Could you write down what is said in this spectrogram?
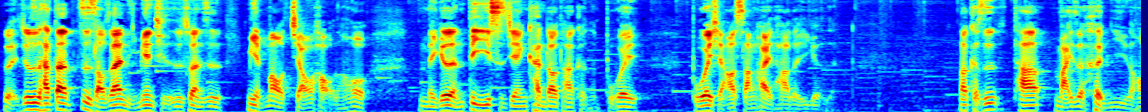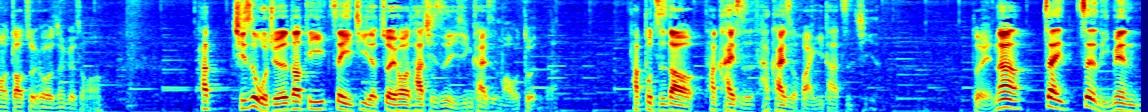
对，就是她，但至少在里面其实算是面貌姣好，然后每个人第一时间看到他，可能不会不会想要伤害他的一个人。那可是他埋着恨意，然后到最后那个什么，他其实我觉得到第一这一季的最后，他其实已经开始矛盾了。他不知道，他开始，他开始怀疑他自己了。对，那在这里面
